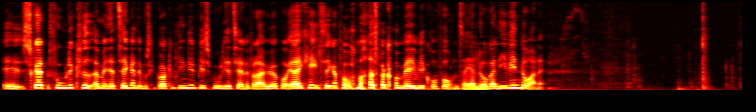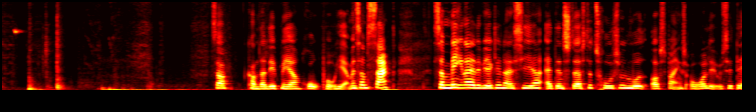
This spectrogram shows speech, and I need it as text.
øh, skøn fuglekvider, men jeg tænker, at det måske godt kan blive en lille smule irriterende for dig at høre på. Jeg er ikke helt sikker på, hvor meget der kommer med i mikrofonen, så jeg lukker lige vinduerne. Så kom der lidt mere ro på her. Men som sagt, så mener jeg det virkelig, når jeg siger, at den største trussel mod opsparingsoverlevelse, det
